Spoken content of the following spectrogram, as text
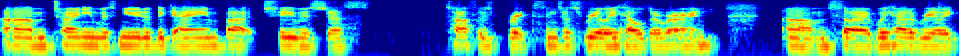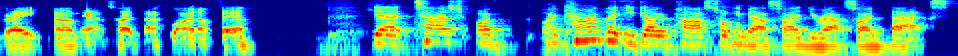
Um, Tony was new to the game, but she was just tough as bricks and just really held her own. Um, so we had a really great um, outside back line up there. Yeah, Tash, I, I can't let you go past talking about outside your outside backs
